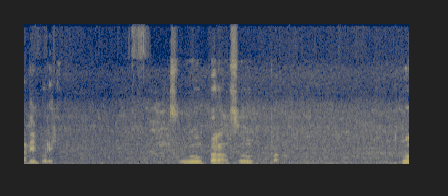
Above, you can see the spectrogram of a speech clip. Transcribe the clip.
അടിപൊളി. സൂപ്പറാണ് സൂപ്പർ. ഓ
